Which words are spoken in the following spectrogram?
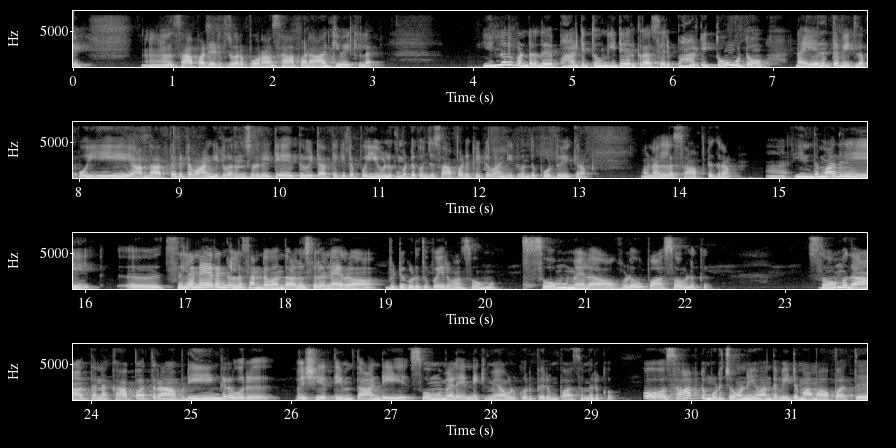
சாப்பாடு எடுத்துகிட்டு வர போகிறான் சாப்பாடு ஆக்கி வைக்கல. என்ன பண்ணுறது பாட்டி தூங்கிட்டே இருக்கிறா. சரி பாட்டி தூங்கட்டும். நான் எதிர்த்த வீட்டில் போய் அந்த அத்தை கிட்ட வாங்கிட்டு வரேன்னு சொல்லிட்டு எதிர்த்த வீட்டு அத்தைக்கிட்ட போய் இவளுக்கு மட்டும் கொஞ்சம் சாப்பாடு கேட்டு வாங்கிட்டு வந்து போட்டு வைக்கிறான். அவன் நல்லா சாப்பிட்டுக்கிறான். இந்த மாதிரி சில நேரங்களில் சண்டை வந்தாலும் சில நேரம் விட்டு கொடுத்து போயிடுவான் சோமு. சோமு மேலே அவ்வளோ பாசம் அவளுக்கு. சோமு தான் தன்னை காப்பாற்றுறான் அப்படிங்கிற ஒரு விஷயத்தையும் தாண்டி சோமு மேலே என்றைக்குமே அவளுக்கு ஒரு பெரும் பாசம் இருக்கும். ஓ சாப்பிட்டு முடித்த உடனேயும் அந்த வீட்டு மாமாவை பார்த்து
